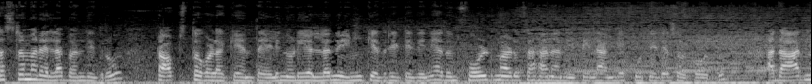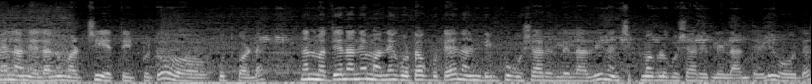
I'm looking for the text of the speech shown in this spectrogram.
ಕಸ್ಟಮರ್ ಎಲ್ಲ ಬಂದಿದ್ರು. ಟಾಪ್ಸ್ ತಗೊಳಕ್ಕೆ ಅಂತ ಹೇಳಿ ನೋಡಿ, ಎಲ್ಲಾನು ಹೆಂಗ್ ಕೆದ್ರಿಟ್ಟಿದ್ದೀನಿ. ಅದನ್ನ ಫೋಲ್ಡ್ ಮಾಡು ಸಹ ನಾನು ಇಟ್ಟಿಲ್ಲ. ಹಂಗೆ ಕೂತಿದ್ದೆ ಸ್ವಲ್ಪ ಹೊತ್ತು. ಅದಾದ್ಮೇಲೆ ನಾನು ಎಲ್ಲಾನು ಮಡ್ಚಿ ಎತ್ತಿ ಇಟ್ಬಿಟ್ಟು ಕೂತ್ಕೊಂಡೆ. ನಾನು ಮಧ್ಯಾಹ್ನನೇ ಮನೆಗೆ ಹೊಟ್ಟೋಗ್ಬಿಟ್ಟೆ ನನ್ನ ಡಿಂಪುಗೆ ಹುಷಾರಿರ್ಲಿಲ್ಲ ಅಲ್ಲಿ. ನನ್ನ ಚಿಕ್ಕ ಮಗಳಿಗೆ ಹುಷಾರಿರ್ಲಿಲ್ಲ ಅಂತ ಹೇಳಿ ಹೋದೆ.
